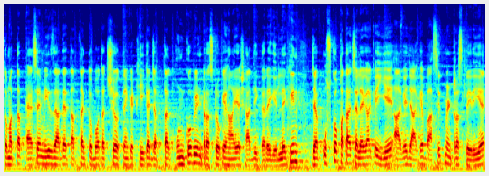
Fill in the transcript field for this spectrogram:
तो मतलब ऐसे अमीरजादे तब तक तो बहुत अच्छे होते हैं कि ठीक है, जब तक उनको भी इंटरेस्ट हो कि हाँ ये शादी करेगी। लेकिन जब उसको पता चलेगा कि ये आगे जाके बासित में इंटरेस्ट ले रही है,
